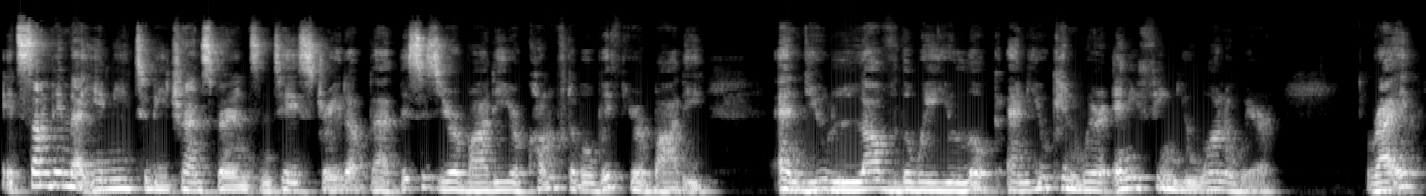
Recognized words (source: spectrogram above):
It's something that you need to be transparent and say straight up that this is your body. You're comfortable with your body and you love the way you look and you can wear anything you want to wear right?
